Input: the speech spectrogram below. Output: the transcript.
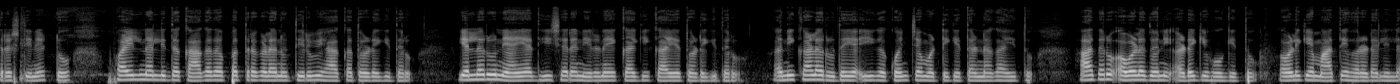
ದೃಷ್ಟಿ ನೆಟ್ಟು ಫೈಲ್ನಲ್ಲಿದ್ದ ಕಾಗದ ಪತ್ರಗಳನ್ನು ತಿರುವಿ ಹಾಕತೊಡಗಿದರು. ಎಲ್ಲರೂ ನ್ಯಾಯಾಧೀಶರ ನಿರ್ಣಯಕ್ಕಾಗಿ ಕಾಯತೊಡಗಿದರು. ಅನಿಕಾಳ ಹೃದಯ ಈಗ ಕೊಂಚ ಮಟ್ಟಿಗೆ ತಣ್ಣಗಾಯಿತು. ಆದರೂ ಅವಳ ಧ್ವನಿ ಅಡಗಿ ಹೋಗಿತ್ತು. ಅವಳಿಗೆ ಮಾತೆ ಹೊರಡಲಿಲ್ಲ.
